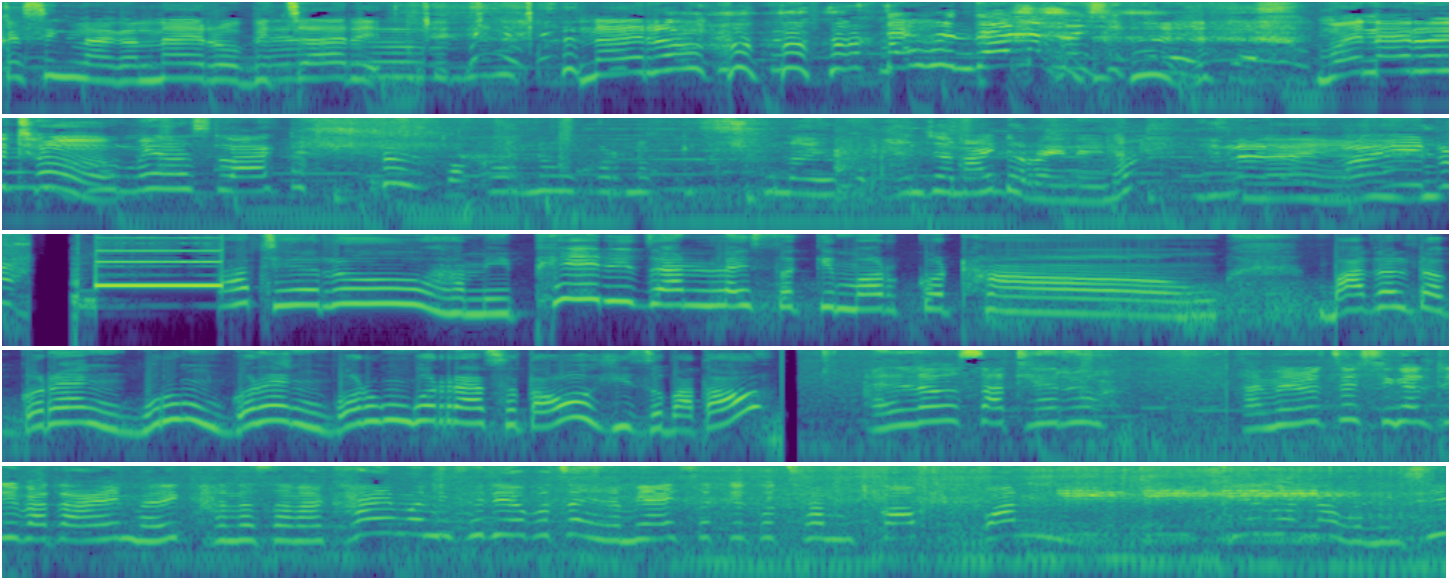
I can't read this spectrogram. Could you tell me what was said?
कैसिङ लागल? नाइरो बिचारे। नाइरो त्यहाँदेखि जान पैसा। मै नाइरो छु। साथीहरू हामी फेरि जान लागिसक्यौँ अर्को ठाउँ। बादल त गराङ गुरुङ गराङ गुरुङ गरिरहेछ त हो हिजोबाट। हेलो साथीहरू हामीहरू चाहिँ सिङ्गल ट्रीबाट आयौँ है खानासाना खायौँ अनि फेरि अब चाहिँ हामी आइसकेको छौँ कप वान। के गर्न भनेपछि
